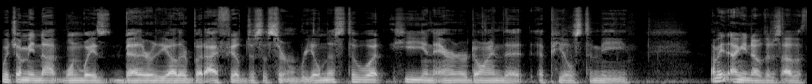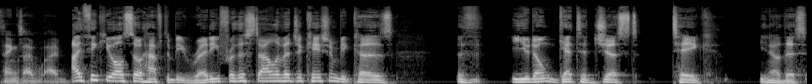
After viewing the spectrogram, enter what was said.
Which I mean, not one way is better or the other, but I feel just a certain realness to what he and Aaron are doing that appeals to me. I mean, I you know, there's other things I, I I think you also have to be ready for this style of education because th- you don't get to just take, you know, this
